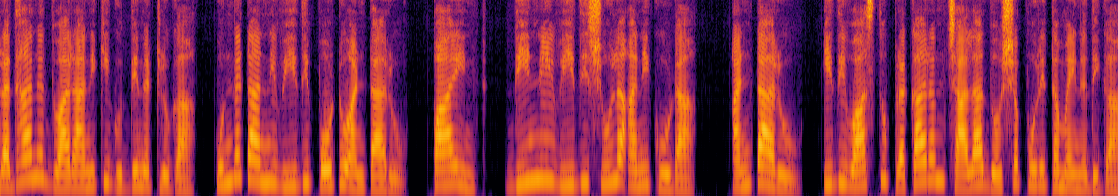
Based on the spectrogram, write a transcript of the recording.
ప్రధాన ద్వారానికి గుద్దినట్లుగా ఉండటాన్ని వీధిపోటు అంటారు. పాయింట్. దీన్నే వీధి శూల అని కూడా అంటారు. ఇది వాస్తు ప్రకారం చాలా దోషపూరితమైనదిగా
